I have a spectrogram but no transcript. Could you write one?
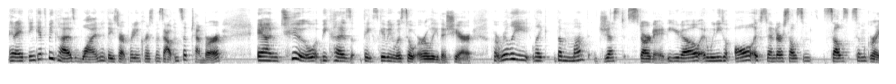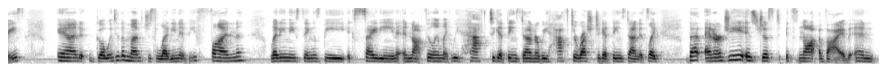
And I think it's because one, they start putting Christmas out in September, and two, because Thanksgiving was so early this year. But really, like the month just started, you know, and we need to all extend ourselves some, selves some grace and go into the month just letting it be fun, letting these things be exciting and not feeling like we have to get things done or we have to rush to get things done. It's like that energy is just it's not a vibe. And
